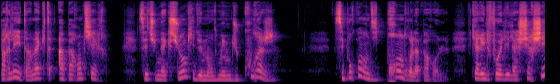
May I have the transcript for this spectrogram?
Parler est un acte à part entière. C'est une action qui demande même du courage. C'est pourquoi on dit prendre la parole, car il faut aller la chercher,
